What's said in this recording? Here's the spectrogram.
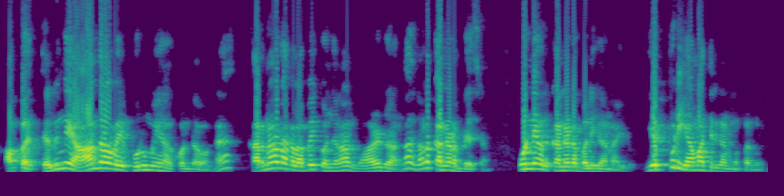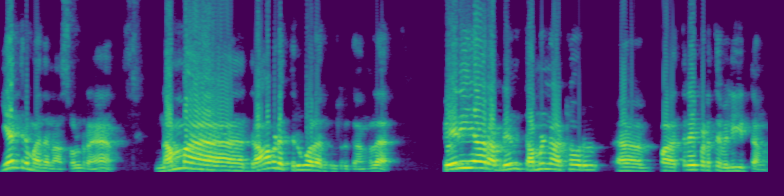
அப்ப தெலுங்கை ஆந்திராவை பொறுமையாக கொண்டவங்க கர்நாடகால போய் கொஞ்ச நாள் வாழ்றாங்க அதனால கன்னடம் பேசுறாங்க. உடனே அவர் கன்னட பலிகா நாயுடு. எப்படி ஏமாத்திருக்காங்க பாருங்க. ஏன் தெரியுமா அதை நான் சொல்றேன்? நம்ம திராவிட திருவாளர்கள் இருக்காங்களே பெரியார் அப்படின்னு தமிழ்நாட்டுல ஒரு ப- திரைப்படத்தை வெளியிட்டாங்க.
